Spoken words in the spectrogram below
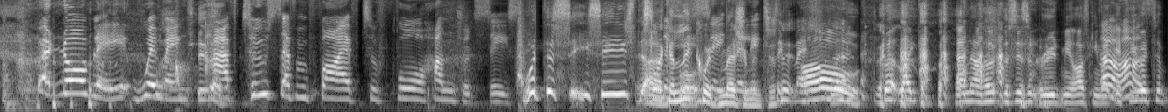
but normally women have 275 to 400 cc. What does CC stand It's like a liquid See, measurement, liquid isn't it? Oh, but like, and I hope this isn't rude me asking. Like, No, if you oh, were to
